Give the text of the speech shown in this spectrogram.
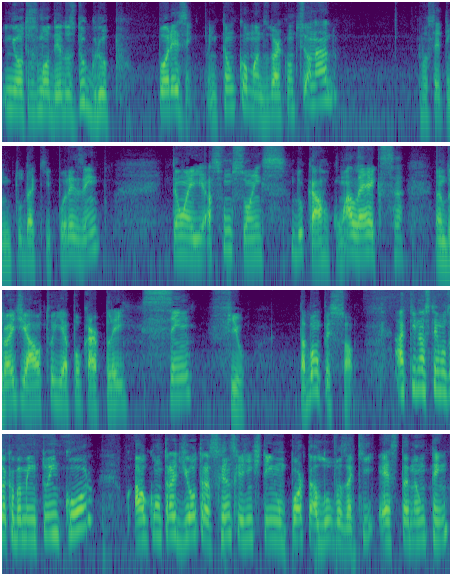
em outros modelos do grupo, por exemplo. Então, comandos do ar-condicionado, você tem tudo aqui, por exemplo. Então aí as funções do carro com Alexa, Android Auto e Apple CarPlay sem fio. Tá bom, pessoal? Aqui nós temos o acabamento em couro, ao contrário de outras Rams que a gente tem um porta-luvas aqui, esta não tem.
